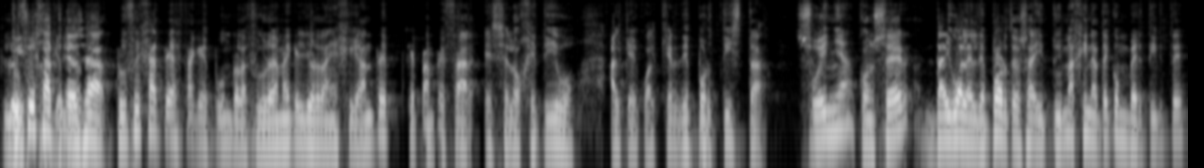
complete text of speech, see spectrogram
tú, fíjate, o sea, tú fíjate hasta qué punto la figura de Michael Jordan es gigante, que para empezar es el objetivo al que cualquier deportista sueña con ser, da igual el deporte, o sea, y tú imagínate convertirte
